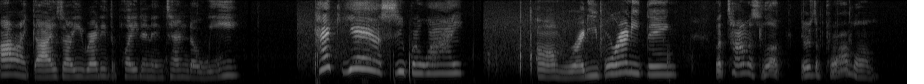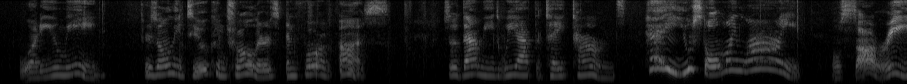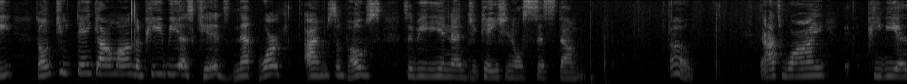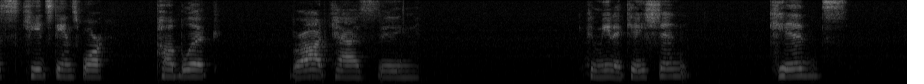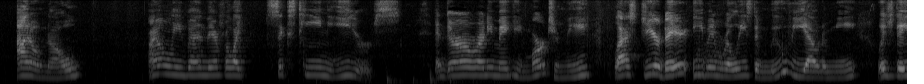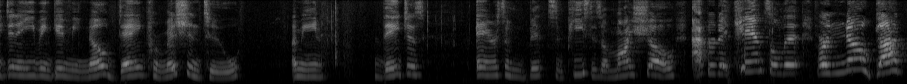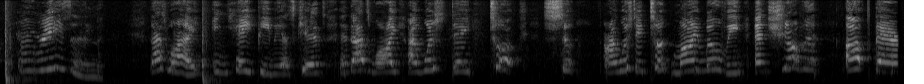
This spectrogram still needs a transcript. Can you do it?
Alright, guys, are you ready to play the Nintendo Wii? Heck yeah, Super Why! I'm ready for anything. But Thomas, look, there's a problem. What do you mean? There's only two controllers and four of us. So that means we have to take turns. Hey, you stole my line. Well, sorry. Don't you think I'm on the PBS Kids network? I'm supposed to be an educational system. Oh, that's why PBS Kids stands for public broadcasting communication kids. I don't know. I only been there for like 16 years. And they're already making merch of me. Last year they even released a movie out of me which they didn't even give me no dang permission to. I mean they just air some bits and pieces of my show after they canceled it for no god reason. That's why I hate PBS Kids, and that's why I wish they took. So, I wish they took my movie and shove it up there.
